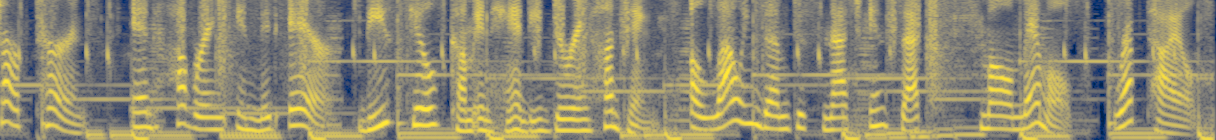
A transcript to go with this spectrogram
sharp turns, and hovering in mid-air. These skills come in handy during hunting, allowing them to snatch insects, small mammals, reptiles,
